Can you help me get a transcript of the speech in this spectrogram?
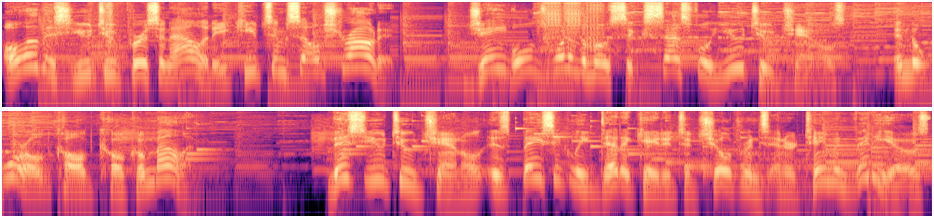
Although this YouTube personality keeps himself shrouded, Jay holds one of the most successful YouTube channels in the world called Coco Melon. This YouTube channel is basically dedicated to children's entertainment videos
